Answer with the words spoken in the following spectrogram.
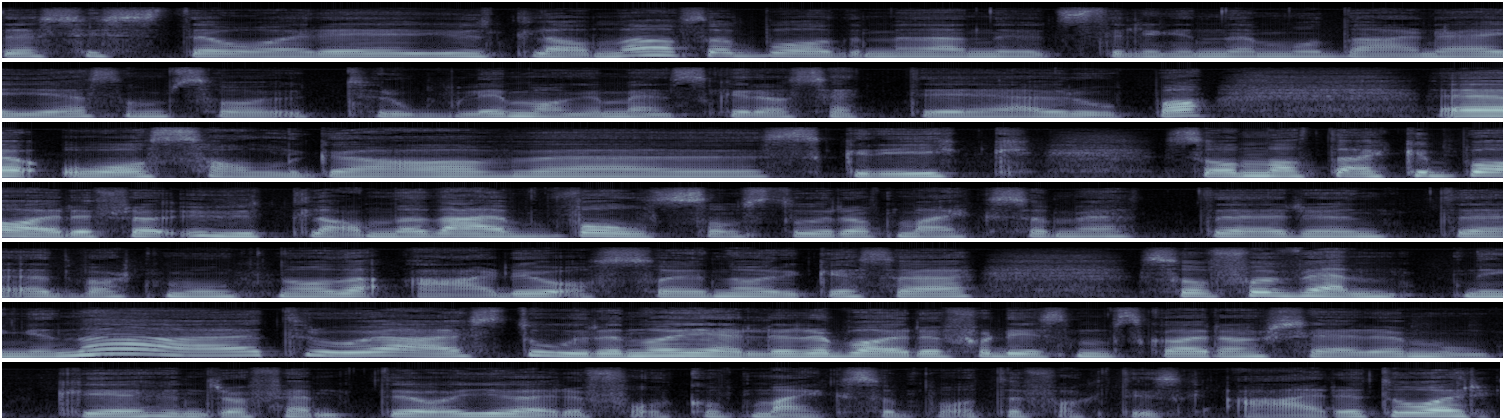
det siste året i utlandet. altså Både med denne utstillingen 'Det moderne øyet', som så utrolig mange mennesker har sett i Europa, og salget av Skrik. Sånn at det er ikke bare fra utlandet. Det er voldsomt stor oppmerksomhet rundt Edvard Munch nå. Det er det jo også i Norge. Så, jeg, så forventningene er, tror jeg er store. Nå gjelder det bare for de som skal arrangere Munch 150 og gjøre folk oppmerksom på at det faktisk er et år.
